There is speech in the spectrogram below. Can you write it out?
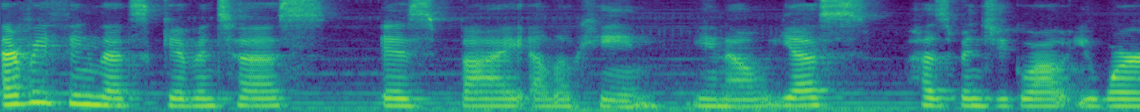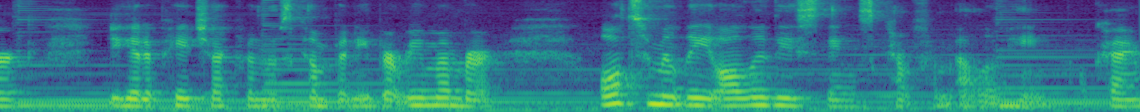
everything that's given to us is by Elohim. You know, yes, husbands, you go out, you work, you get a paycheck from this company, but remember, ultimately, all of these things come from Elohim, okay?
